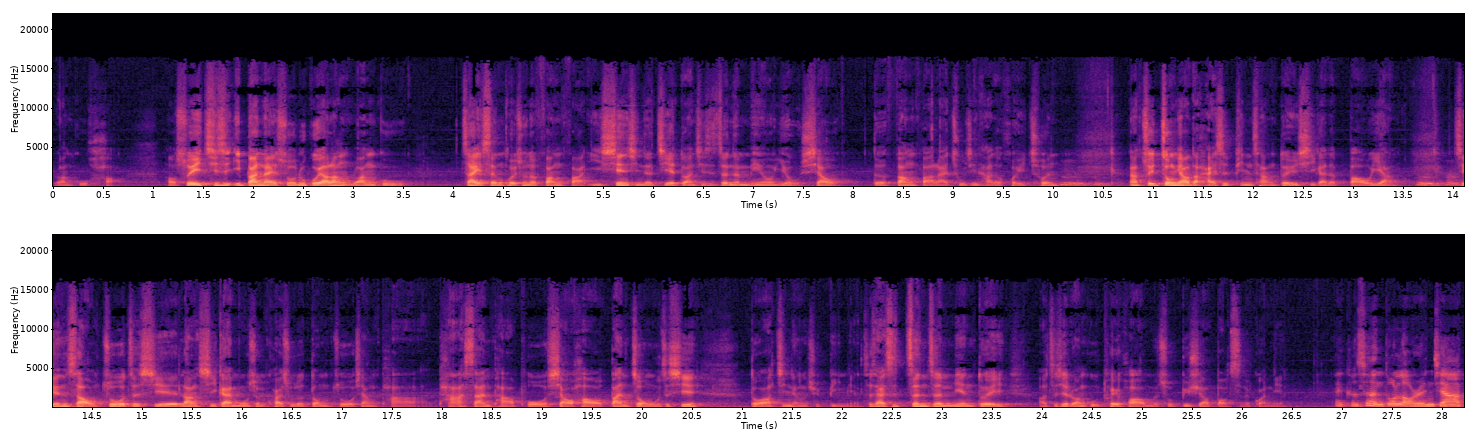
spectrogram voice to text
软骨好。好，所以其实一般来说，如果要让软骨再生回春的方法，以现行的阶段，其实真的没有有效的方法来促进它的回春。嗯那最重要的还是平常对于膝盖的保养，嗯，减少做这些让膝盖磨损快速的动作，像爬爬山、爬坡、消耗、搬重物这些，都要尽量的去避免，这才是真正面对啊、这些软骨退化我们所必须要保持的观念。哎，可是很多老人家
